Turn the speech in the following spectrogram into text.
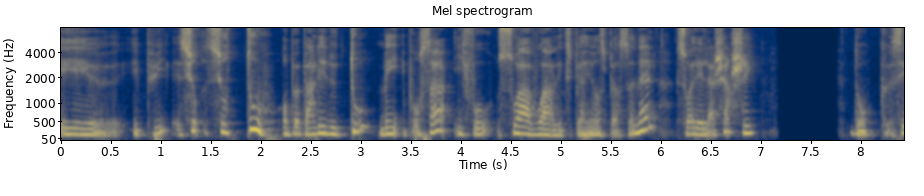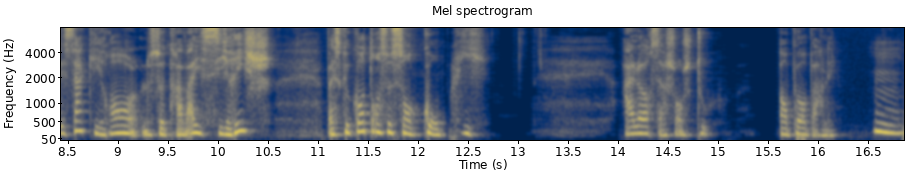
et, euh, et puis, sur, sur, tout, on peut parler de tout, mais pour ça, il faut soit avoir l'expérience personnelle, soit aller la chercher. Donc, c'est ça qui rend ce travail si riche, parce que quand on se sent compris, alors ça change tout. On peut en parler. Mmh,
